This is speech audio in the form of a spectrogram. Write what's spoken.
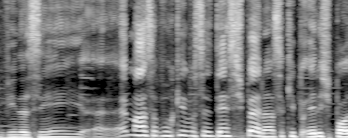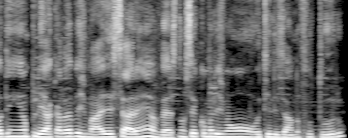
vindo assim. É, é massa porque você tem essa esperança que eles podem ampliar cada vez mais esse Aranha Verso. Não sei como eles vão utilizar no futuro,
